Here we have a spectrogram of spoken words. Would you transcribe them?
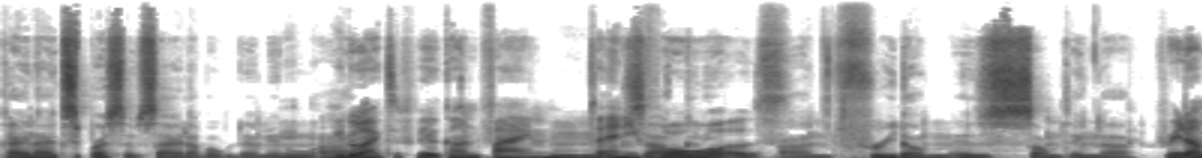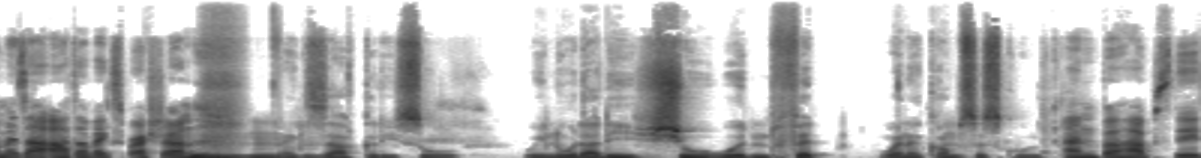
kind of expressive side about them, you know. And- don't like to feel confined Mhm, to any exactly. four walls. and freedom is something that Freedom is an art of expression. Mhm, exactly. So we know that the shoe wouldn't fit when it comes to school. and perhaps they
